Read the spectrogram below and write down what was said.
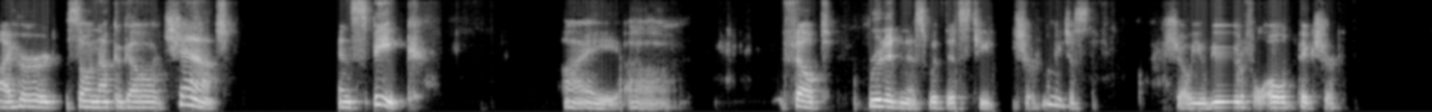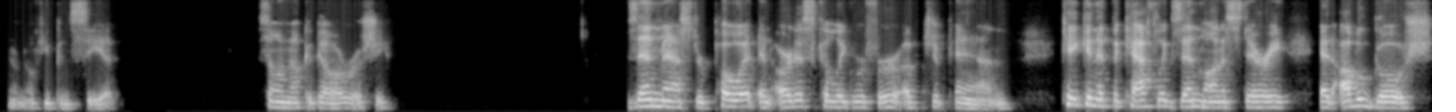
I heard Soen Nakagawa chant and speak, I uh, felt rootedness with this teacher. Let me just show you a beautiful old picture. I don't know if you can see it. Soen Nakagawa Roshi. Zen master, poet, and artist calligrapher of Japan, taken at the Catholic Zen monastery at Abu Ghosh,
